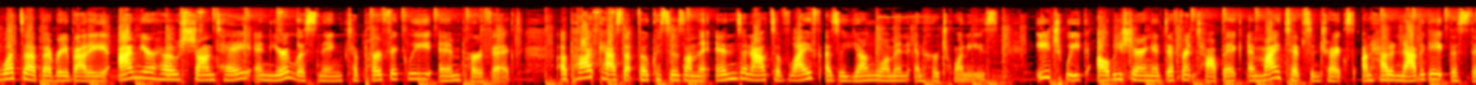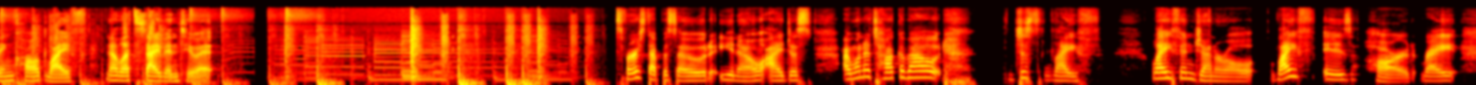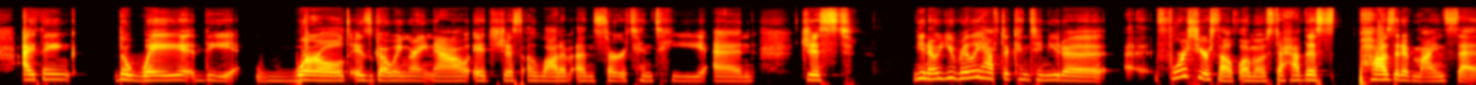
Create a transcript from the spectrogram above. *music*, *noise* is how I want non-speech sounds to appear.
What's up, everybody? I'm your host, Chante, and you're listening to Perfectly Imperfect, a podcast that focuses on the ins and outs of life as a young woman in her 20s. Each week, I'll be sharing a different topic and my tips and tricks on how to navigate this thing called life. Now, let's dive into it. First episode, you know, I just I want to talk about just life life in general, life is hard, right? I think the way the world is going right now, it's just a lot of uncertainty and just, you know, you really have to continue to uh, force yourself almost to have this positive mindset.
